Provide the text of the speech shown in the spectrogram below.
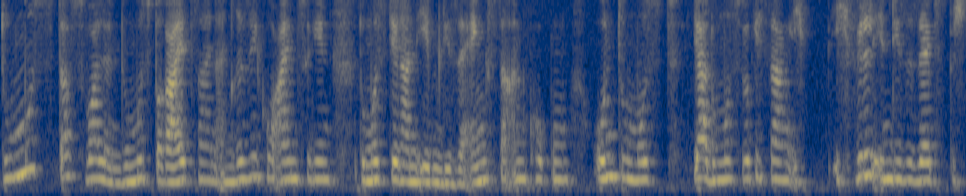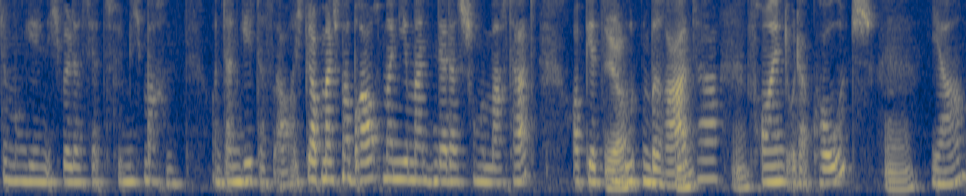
du musst das wollen, du musst bereit sein, ein Risiko einzugehen, du musst dir dann eben diese Ängste angucken und du musst, ja, du musst wirklich sagen, ich ich will in diese Selbstbestimmung gehen, ich will das jetzt für mich machen. Und dann geht das auch. Ich glaube, manchmal braucht man jemanden, der das schon gemacht hat. Ob jetzt ja. einen guten Berater, mhm. mhm. Freund oder Coach. Mhm. Ja,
